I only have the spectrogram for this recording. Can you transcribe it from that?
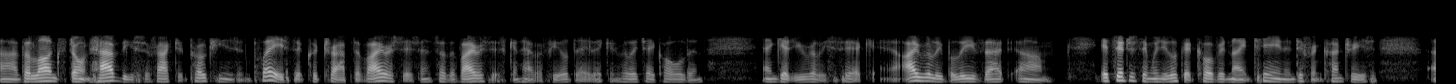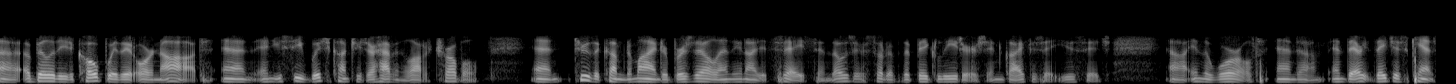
uh, the lungs don't have these surfactant proteins in place that could trap the viruses, and so the viruses can have a field day. They can really take hold and and get you really sick. I really believe that um, it's interesting when you look at COVID-19 in different countries uh, ability to cope with it or not, and and you see which countries are having a lot of trouble. And two that come to mind are Brazil and the United States, and those are sort of the big leaders in glyphosate usage uh, in the world, and um, and they they just can't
